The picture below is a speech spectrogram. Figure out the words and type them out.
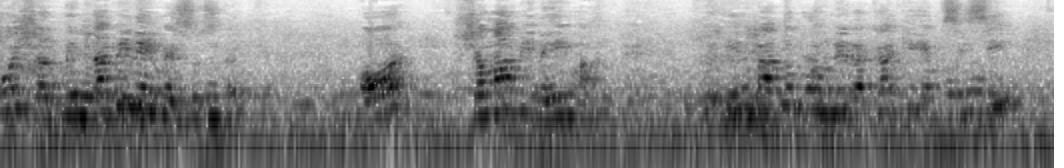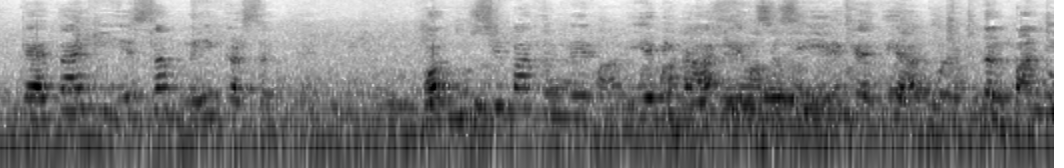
कोई शर्मिंदा भी नहीं महसूस करते और क्षमा भी नहीं मानते तो इन बातों को हमने रखा कि एमसीसी कहता है कि ये सब नहीं कर सकते और दूसरी बात हमने ये भी कहा कि एमसीसी ये कहती है हर पॉलिटिकल पार्टी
